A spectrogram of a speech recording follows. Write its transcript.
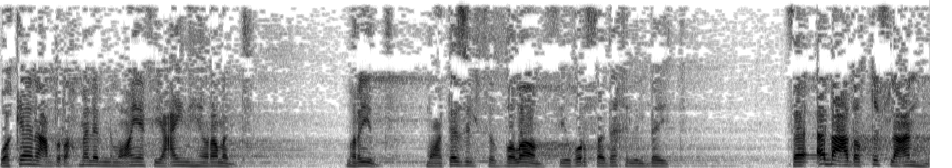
وكان عبد الرحمن بن معاوية في عينه رمد. مريض معتزل في الظلام في غرفة داخل البيت. فأبعد الطفل عنه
